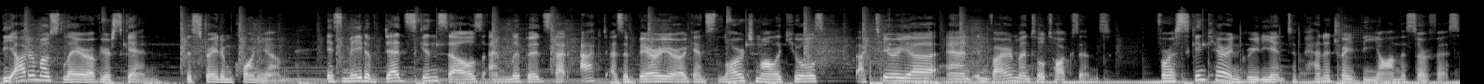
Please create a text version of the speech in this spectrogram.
The outermost layer of your skin, the stratum corneum, is made of dead skin cells and lipids that act as a barrier against large molecules, bacteria, and environmental toxins. For a skincare ingredient to penetrate beyond the surface,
